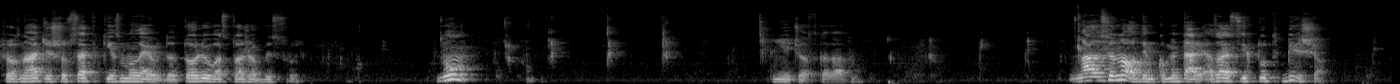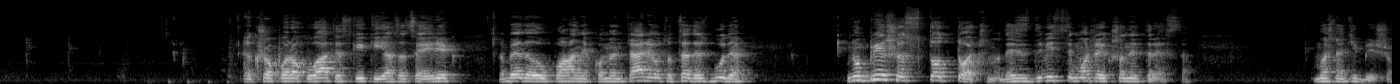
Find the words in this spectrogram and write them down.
Що значить, що все-таки з малою аудиторією вас теж обісруть. Ну. Нічого сказати. Але все одно один коментар, а зараз їх тут більше. Якщо порахувати, скільки я за цей рік видалив поганих коментарів, то це десь буде. Ну, більше 100 точно. Десь 200, може, якщо не 300. Можна ті більше.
